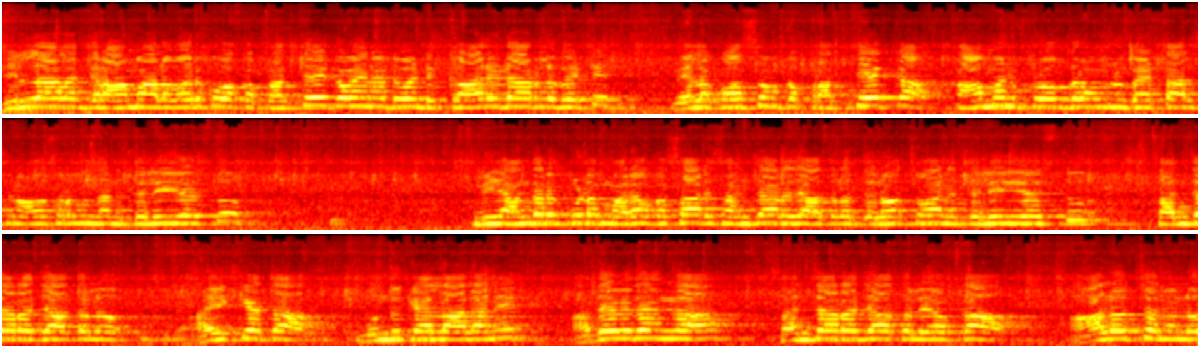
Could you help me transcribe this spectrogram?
జిల్లాల గ్రామాల వరకు ఒక ప్రత్యేకమైనటువంటి కారిడార్లు పెట్టి వీళ్ళ కోసం ఒక ప్రత్యేక కామన్ ప్రోగ్రామ్ను పెట్టాల్సిన అవసరం ఉందని తెలియజేస్తూ మీ అందరికి కూడా మరొకసారి సంచార జాతుల దినోత్సవాన్ని తెలియజేస్తూ సంచార జాతులు ఐక్యత ముందుకెళ్ళాలని అదేవిధంగా సంచార జాతుల యొక్క ఆలోచనలు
